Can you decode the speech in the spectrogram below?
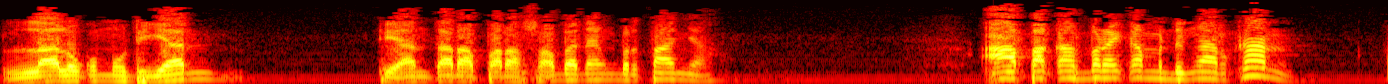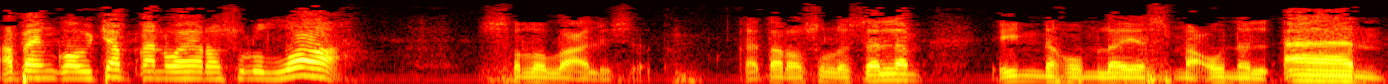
Lalu kemudian di antara para sahabat yang bertanya, apakah mereka mendengarkan apa yang kau ucapkan wahai Rasulullah sallallahu alaihi wasallam? Kata Rasulullah sallam, "Innahum la yasma'una al-an."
